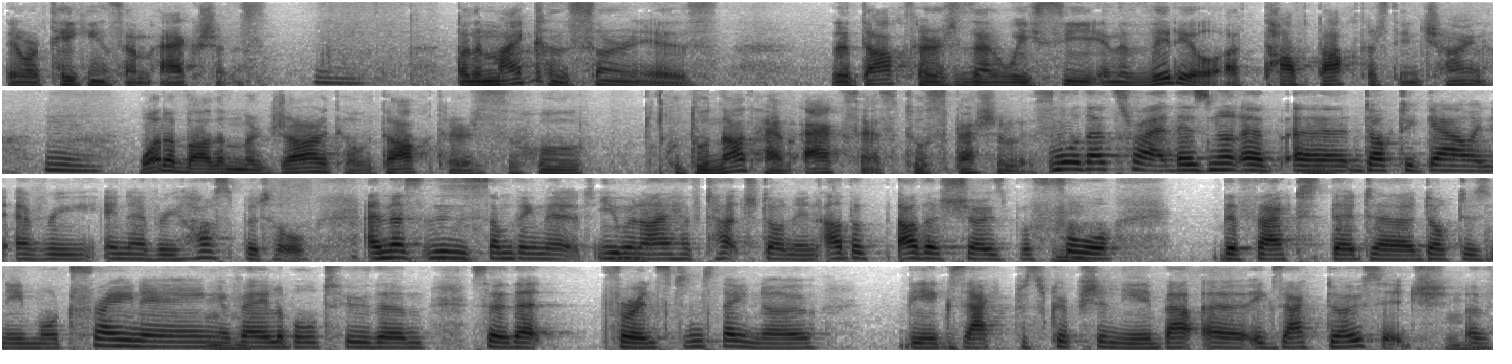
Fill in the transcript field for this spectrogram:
they were taking some actions. Mm. But my concern is the doctors that we see in the video are top doctors in China. Mm. What about the majority of doctors who who do not have access to specialists. Well, that's right. There's not a, a mm. Dr. Gao in every in every hospital, and this is something that you mm. and I have touched on in other other shows before. Mm. The fact that uh, doctors need more training -hmm. available to them, so that, for instance, they know the exact prescription, the about, uh, exact dosage -hmm. of,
